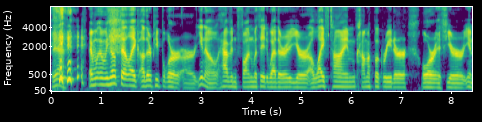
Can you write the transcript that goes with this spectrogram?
Yeah, and, and we hope that like other people are, are you know having fun with it, whether you're a lifetime comic book reader or if you're you know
